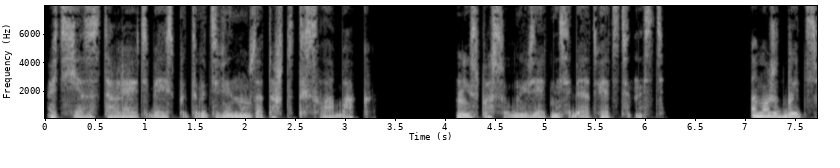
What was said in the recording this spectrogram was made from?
Ведь я заставляю тебя испытывать вину за то, что ты слабак, не способный взять на себя ответственность. А может быть,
